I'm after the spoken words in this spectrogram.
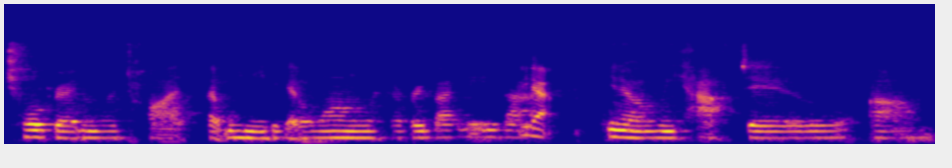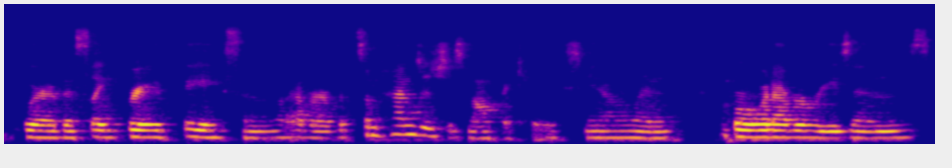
children, we're taught that we need to get along with everybody, that Yeah. you know, we have to um, wear this like brave face and whatever. But sometimes it's just not the case, you know, and for whatever reasons,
